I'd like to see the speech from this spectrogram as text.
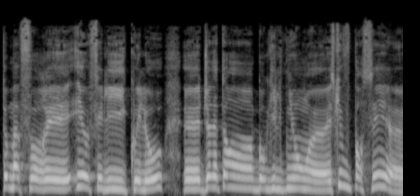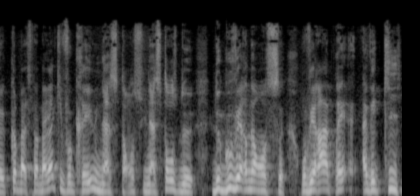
Thomas Forêt et Ophélie Coelho. Euh, Jonathan Bourguignon, euh, est-ce que vous pensez, comme Asma Mala, qu'il faut créer une instance, une instance de, de gouvernance? On verra après avec qui.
